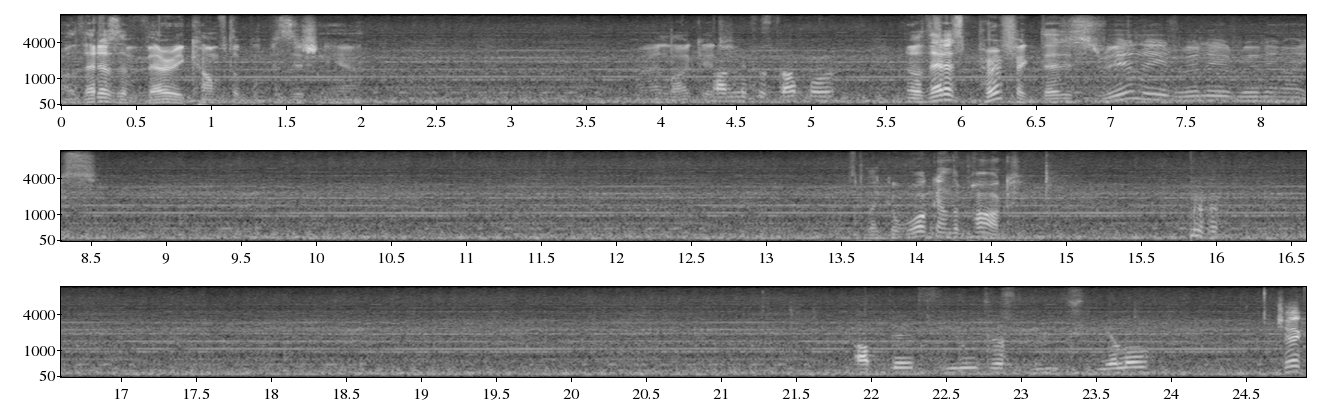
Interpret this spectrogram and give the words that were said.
Oh, that is a very comfortable position here. I like it. Want me to stop or? No, that is perfect. That is really, really, really nice. It's like a walk in the park. Update fuel just reached yellow. Check.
